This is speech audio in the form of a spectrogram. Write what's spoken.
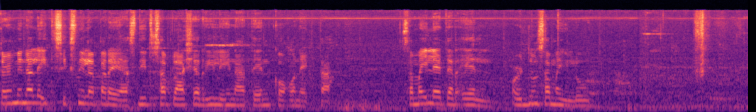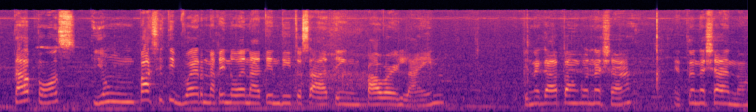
terminal 86 nila parehas, dito sa flasher relay natin ko-connecta sa may letter L or dun sa may load. Tapos, yung positive wire na kinuha natin dito sa ating power line, pinagapang ko na siya. Ito na siya, no?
